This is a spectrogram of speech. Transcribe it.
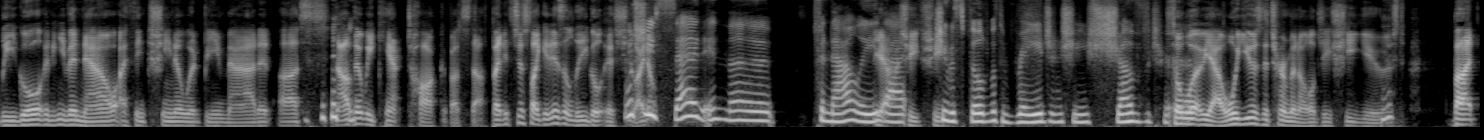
legal and even now I think Scheana would be mad at us now that we can't talk about stuff. But it's just like it is a legal issue. Well, she said in the finale Yeah, that she- she, she- was filled with rage and she shoved her. So uh, yeah, we'll use the terminology she used. But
